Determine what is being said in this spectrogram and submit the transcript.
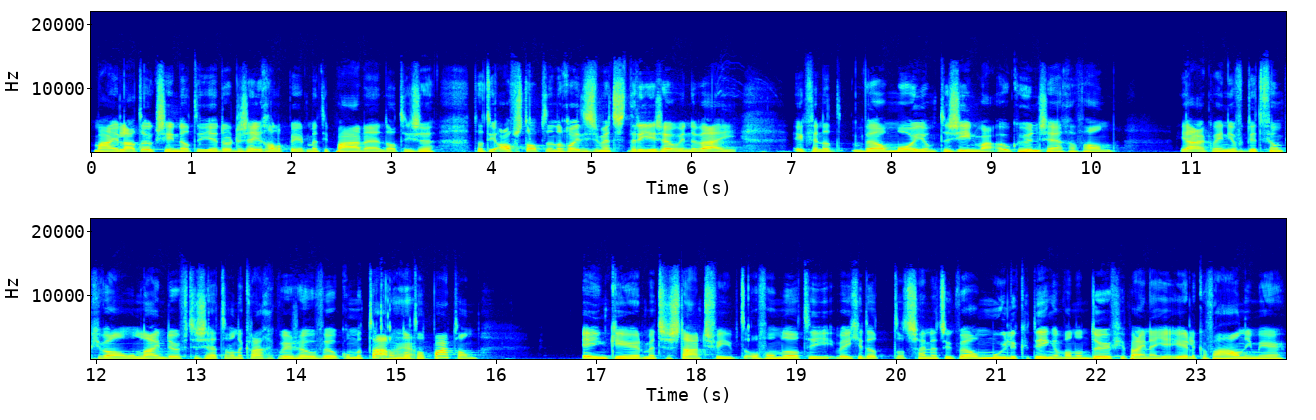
Maar hij laat ook zien dat hij door de zee galoppeert met die paarden. En dat hij, ze, dat hij afstapt en dan gooit hij ze met z'n drieën zo in de wei. Ik vind dat wel mooi om te zien. Maar ook hun zeggen van ja, ik weet niet of ik dit filmpje wel online durf te zetten, want dan krijg ik weer zoveel commentaar. Oh, omdat dat paard dan één keer met zijn staart zwiept. Of omdat hij, weet je, dat, dat zijn natuurlijk wel moeilijke dingen. Want dan durf je bijna je eerlijke verhaal niet meer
